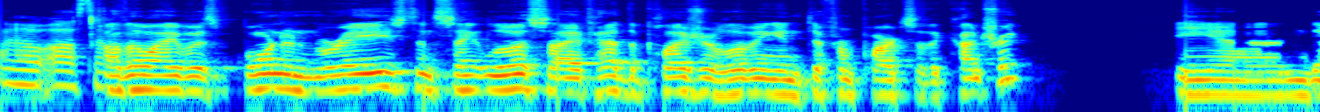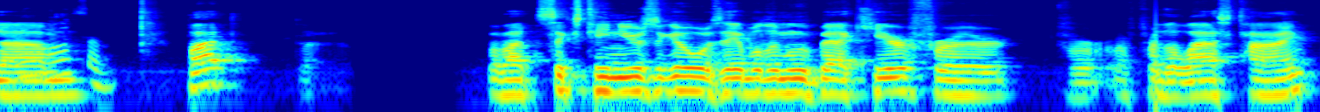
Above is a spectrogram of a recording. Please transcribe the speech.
oh, awesome! Although I was born and raised in St. Louis, I've had the pleasure of living in different parts of the country, and oh, um, awesome. but about 16 years ago, was able to move back here for for for the last time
